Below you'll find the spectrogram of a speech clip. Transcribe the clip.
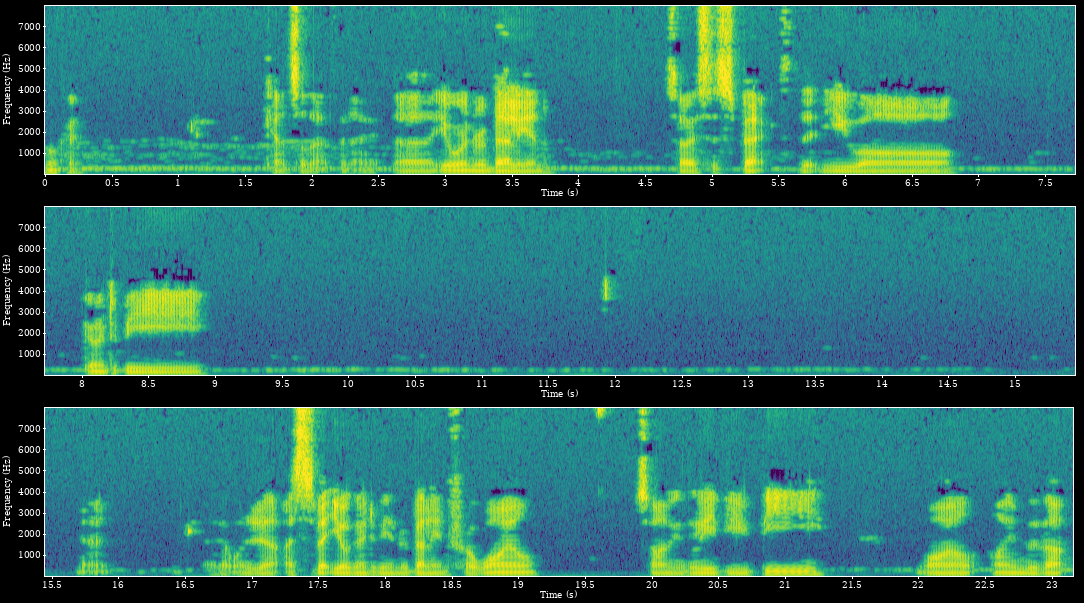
Okay. Cancel that for now. Uh, you're in rebellion. So I suspect that you are going to be I suspect you're going to be in rebellion for a while. So I'm going to leave you be while I move up.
